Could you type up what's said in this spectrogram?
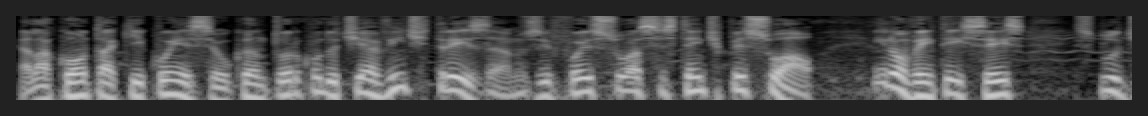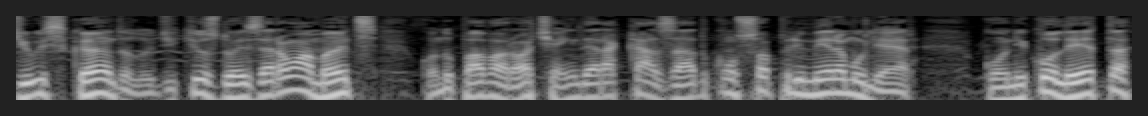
ela conta que conheceu o cantor quando tinha 23 anos e foi sua assistente pessoal. Em 96, explodiu o escândalo de que os dois eram amantes quando Pavarotti ainda era casado com sua primeira mulher. Com Nicoletta,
